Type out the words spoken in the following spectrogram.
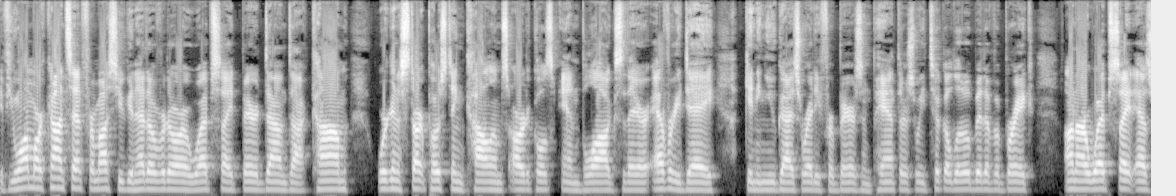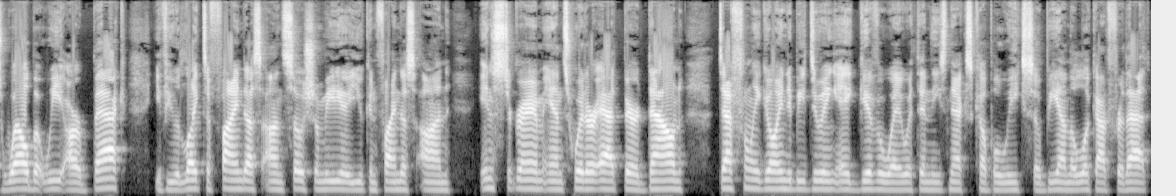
If you want more content from us, you can head over to our website, beardown.com. We're going to start posting columns, articles, and blogs there every day, getting you guys ready for Bears and Panthers. We took a little bit of a break on our website as well, but we are back. If you would like to find us on social media, you can find us on Instagram and Twitter at Bear Down. Definitely going to be doing a giveaway within these next couple weeks, so be on the lookout for that.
